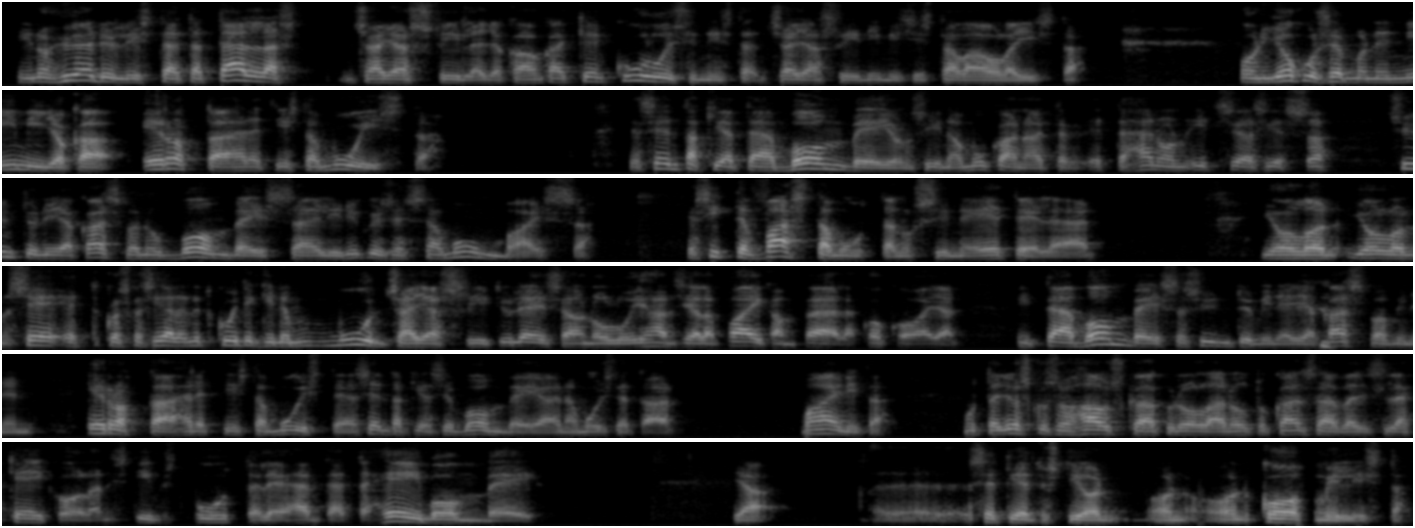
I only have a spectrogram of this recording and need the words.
Niin on hyödyllistä, että tällä Jayashreella, joka on kaikkein kuuluisin niistä Jayashree-nimisistä laulajista, on joku semmoinen nimi, joka erottaa hänet niistä muista. Ja sen takia tämä Bombay on siinä mukana, että, että hän on itse asiassa syntynyt ja kasvanut Bombayssa, eli nykyisessä Mumbaissa – ja sitten vasta muuttanut sinne etelään, jolloin, jolloin se, että koska siellä nyt kuitenkin ne muut Jayasreet yleensä on ollut ihan siellä paikan päällä koko ajan, niin tämä Bombeissa syntyminen ja kasvaminen erottaa hänet niistä muista, ja sen takia se Bombay aina muistetaan mainita. Mutta joskus on hauskaa, kun ollaan oltu kansainvälisillä keikoilla, niin ihmiset puhuttelee häntä, että hei Bombay. Ja se tietysti on, on, on koomillista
